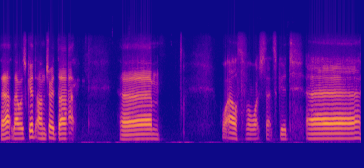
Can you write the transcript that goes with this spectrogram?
that that was good. I enjoyed that. Um, what else have I watched that's good? Uh,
